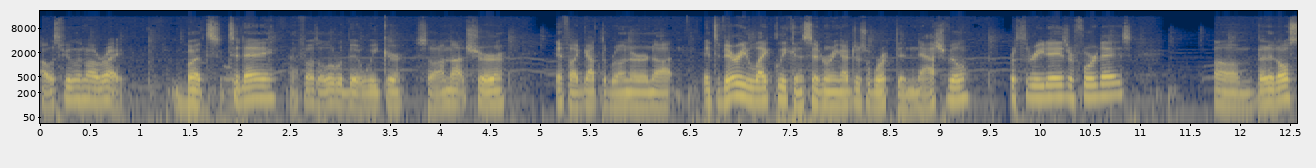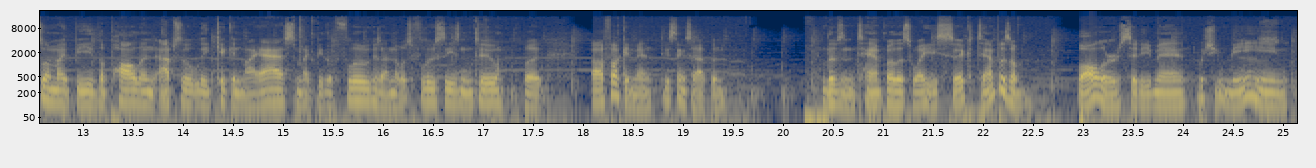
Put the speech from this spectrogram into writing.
I was feeling all right, but today I felt a little bit weaker. So I'm not sure if I got the runner or not. It's very likely considering I just worked in Nashville for three days or four days. Um, but it also might be the pollen absolutely kicking my ass. It might be the flu because I know it's flu season too. But uh, fuck it, man. These things happen. Lives in Tampa. That's why he's sick. Tampa's a baller city, man. What you mean?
